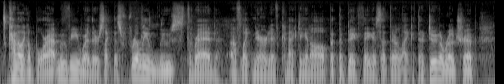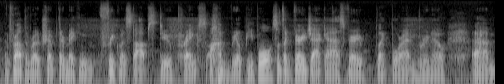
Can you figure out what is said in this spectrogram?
it's kind of like a Borat movie where there's like this really loose thread of like narrative connecting it all. But the big thing is that they're like they're doing a road trip, and throughout the road trip they're making frequent stops to do pranks on real people. So it's like very jackass, very like Borat and Bruno. Um,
